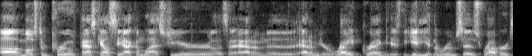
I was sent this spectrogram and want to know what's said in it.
Uh, most improved, Pascal Siakam last year. Let's Adam. Uh, Adam, you're right. Greg is the idiot in the room. Says Robert.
